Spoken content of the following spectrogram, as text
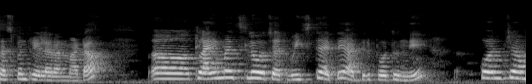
సస్పెన్స్ థ్రిల్లర్ అనమాట క్లైమాక్స్లో వచ్చే ట్విస్ట్ అయితే అదిరిపోతుంది. కొంచెం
